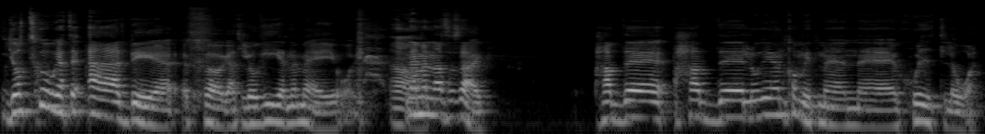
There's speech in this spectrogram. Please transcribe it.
Jag tror att det är det för att Loreen är med i år. Ja. Nej men alltså så här. Hade, hade Loreen kommit med en eh, skitlåt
